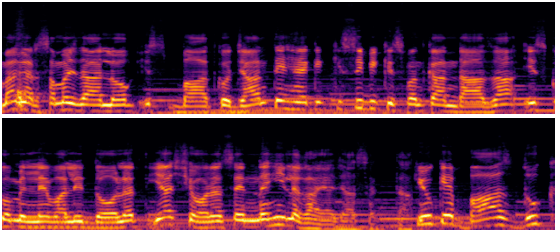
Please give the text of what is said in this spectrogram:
मगर समझदार लोग इस बात को जानते हैं कि किसी भी किस्मत का अंदाज़ा इसको मिलने वाली दौलत या शोहरत से नहीं लगाया जा सकता। क्योंकि बाज दुख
